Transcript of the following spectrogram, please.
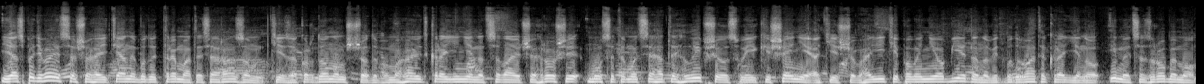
Я сподіваюся, що гаїтяни будуть триматися разом. Ті за кордоном, що допомагають країні, надсилаючи гроші, муситимуть сягати глибше у свої кишені. А ті, що в Гаїті, повинні об'єднано відбудувати країну, і ми це зробимо.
